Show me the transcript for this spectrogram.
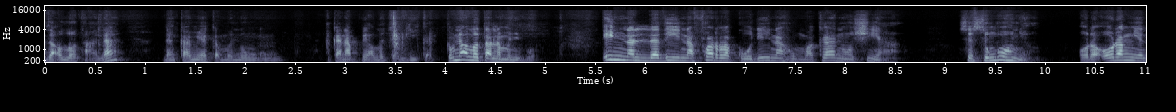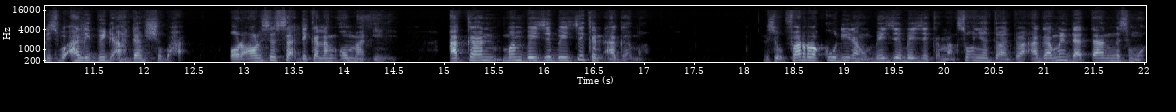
azab Allah Ta'ala dan kami akan menunggu akan apa yang Allah janjikan. Kemudian Allah Ta'ala menyebut. Innal ladhina farraku dinahum wa kanu syi'a. Sesungguhnya orang-orang yang disebut ahli bid'ah dan syubhat. Orang-orang sesat di kalangan umat ini akan membeza-bezakan agama. Disebut farraku dinahum, beza-bezakan. Maksudnya tuan-tuan, agama ni datang dengan semua.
